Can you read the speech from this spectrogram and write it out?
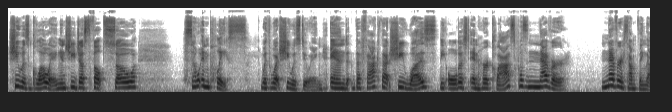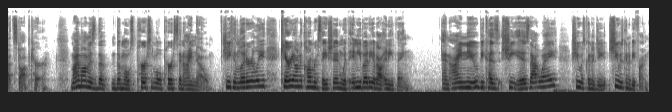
she was glowing and she just felt so, so in place with what she was doing. And the fact that she was the oldest in her class was never, never something that stopped her. My mom is the, the most personable person I know. She can literally carry on a conversation with anybody about anything and I knew because she is that way, she was going to she was going to be fine.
